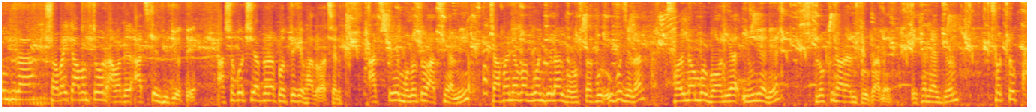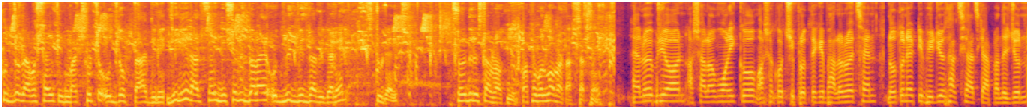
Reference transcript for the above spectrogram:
বন্ধুরা, সবাইকে আমন্ত্রণ আমাদের আজকের ভিডিওতে। আশা করছি আপনারা প্রত্যেকে ভালো আছেন। আজকে মূলত আছি আমি চাঁপাইনবাবগঞ্জ জেলার গোমস্তাপুর উপজেলার ছয় নম্বর বলিয়া ইউনিয়নের লক্ষ্মীনারায়ণপুর গ্রামে। এখানে একজন ছোট্ট ক্ষুদ্র ব্যবসায়ী কিংবা ছোট্ট উদ্যোক্তা যিনি যিনি রাজশাহী বিশ্ববিদ্যালয়ের উদ্ভিদ বিদ্যা বিজ্ঞানের স্টুডেন্ট শহীদুল ইসলাম রকি, কথা বলব আমরা তার সাথে। হ্যালো এভরিওয়ান আসসালামু আলাইকুম আশা করছি প্রত্যেকে ভালো রয়েছেন। নতুন একটি ভিডিও থাকছে আজকে আপনাদের জন্য।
